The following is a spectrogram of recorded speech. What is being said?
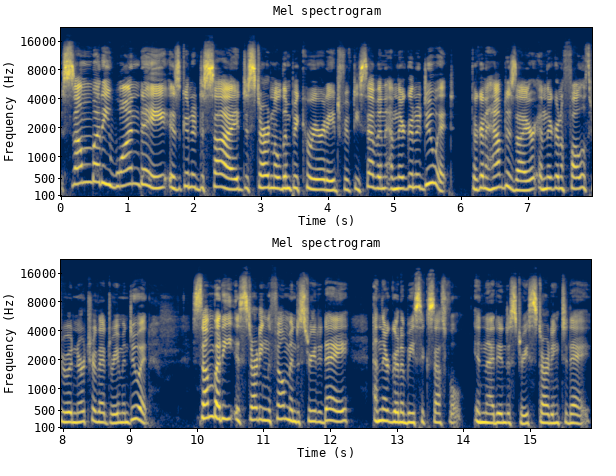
somebody one day is going to decide to start an Olympic career at age 57 and they're going to do it. They're going to have desire and they're going to follow through and nurture that dream and do it. Somebody is starting the film industry today and they're going to be successful in that industry starting today.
